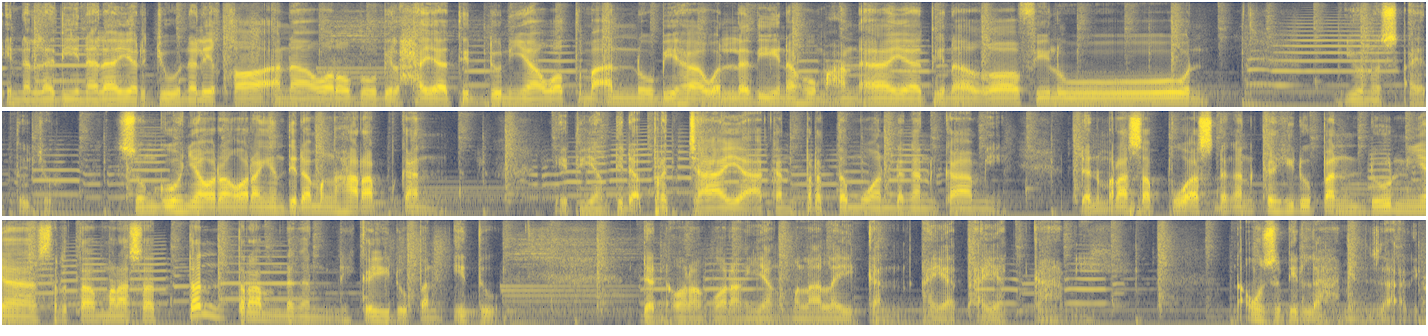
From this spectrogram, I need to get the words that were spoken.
"Innal ladzina la yarjuna liqa'ana wa radu bil hayatid dunya wa tma'annu biha wal ladzina hum an ayatina ghafilun." Yunus ayat 7. Sungguhnya orang-orang yang tidak mengharapkan itu yang tidak percaya akan pertemuan dengan kami dan merasa puas dengan kehidupan dunia serta merasa tentram dengan kehidupan itu dan orang-orang yang melalaikan ayat-ayat kami. Nauzubillah min zalim.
